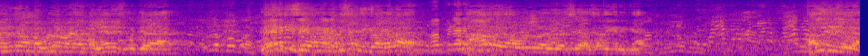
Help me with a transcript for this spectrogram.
எடுத்து நம்ம உள்ள நுழையாக்கா லேடிஸ் மத்தியில லேடிஸ் விசாரிக்கிறாங்கல்ல அந்த ஆளை உள்ள ச- சதிக்கிறீங்க. தள்ளி நில்லுங்க.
